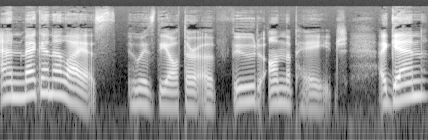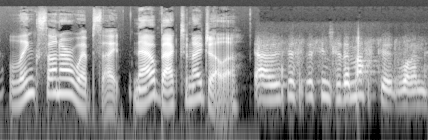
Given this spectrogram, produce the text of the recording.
and Megan Elias, who is the author of Food on the Page. Again, links on our website. Now back to Nigella. I was just listening to the mustard one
